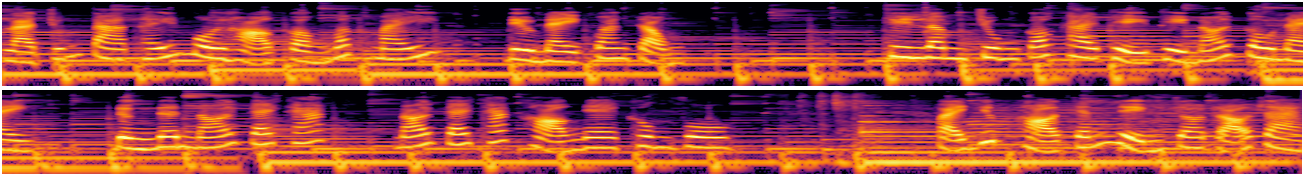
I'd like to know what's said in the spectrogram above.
là chúng ta thấy môi họ còn mất máy. Điều này quan trọng. Khi lâm chung có khai thị thì nói câu này, đừng nên nói cái khác, nói cái khác họ nghe không vô. Phải giúp họ chánh niệm cho rõ ràng.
